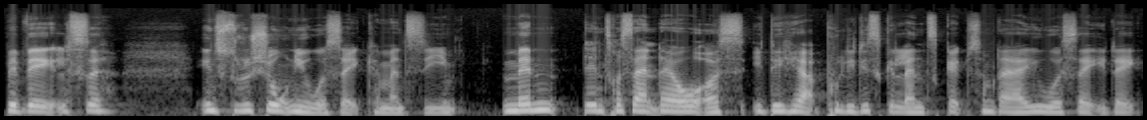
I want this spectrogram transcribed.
bevægelse, institution i USA, kan man sige. Men det interessante er jo også i det her politiske landskab, som der er i USA i dag.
